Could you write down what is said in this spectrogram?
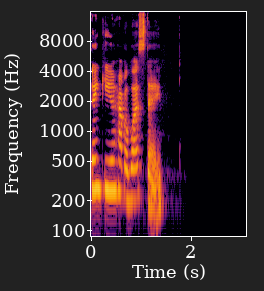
Thank you. Have a blessed day.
